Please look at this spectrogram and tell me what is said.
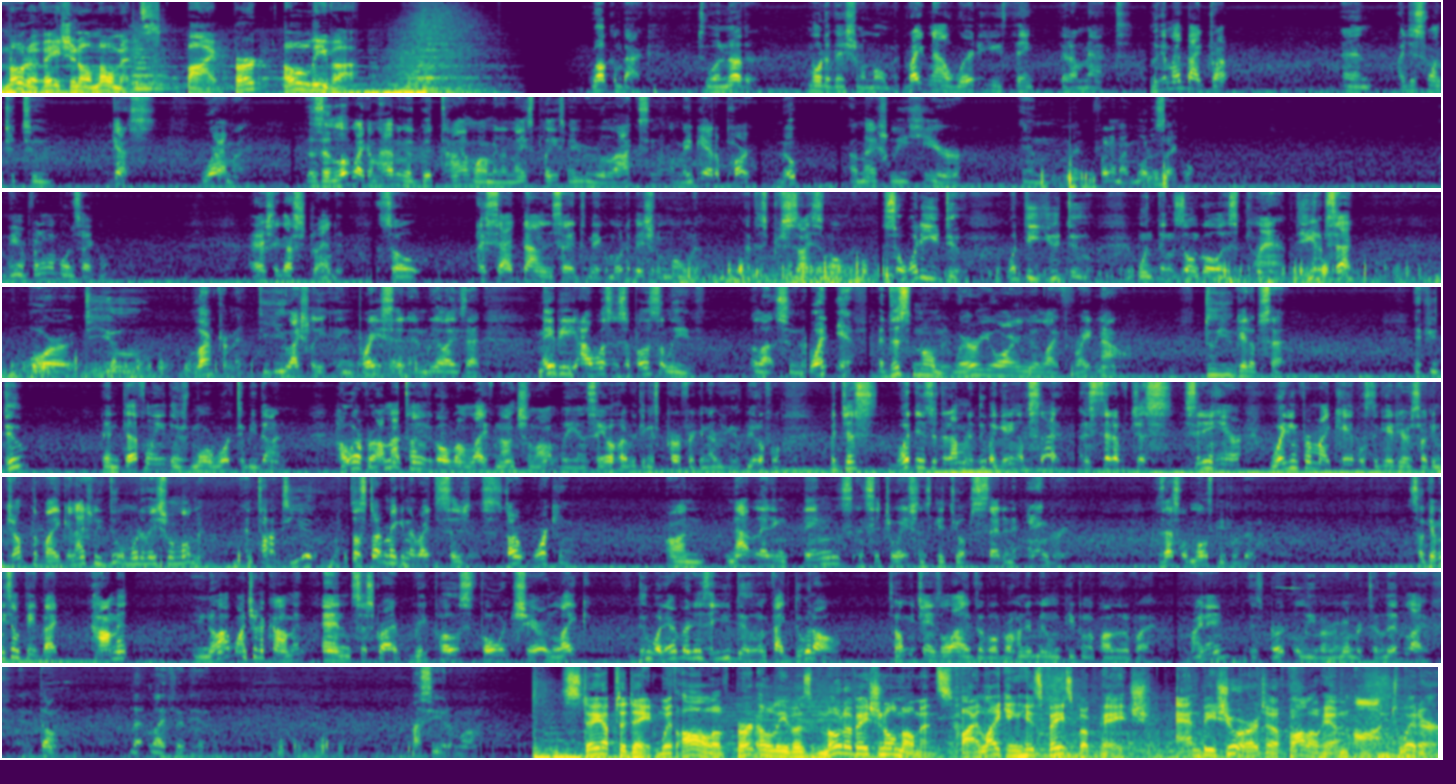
Motivational Moments by Bert Oliva. Welcome back to another motivational moment. Right now, where do you think that I'm at? Look at my backdrop, and I just want you to guess where am I? Does it look like I'm having a good time or I'm in a nice place, maybe relaxing, or maybe at a park? Nope. I'm actually here in, my, in front of my motorcycle. I'm here in front of my motorcycle. I actually got stranded. So I sat down and decided to make a motivational moment at this precise moment. So what do you do? What do you do when things don't go as planned? Do you get upset? Or do you learn from it? Do you actually embrace it and realize that maybe I wasn't supposed to leave a lot sooner? What if, at this moment, wherever you are in your life right now, do you get upset? If you do, then definitely there's more work to be done. However, I'm not telling you to go around life nonchalantly and say, oh, everything is perfect and everything is beautiful. But just what is it that I'm going to do by getting upset? Instead of just sitting here, waiting for my cables to get here so I can jump the bike and actually do a motivational moment and talk to you. So start making the right decisions. Start working on not letting things and situations get you upset and angry. Because that's what most people do. So give me some feedback, comment, you know I want you to comment and subscribe, repost, forward, share, like, do whatever it is that you do. In fact, do it all to help me change the lives of over 100 million people in a positive way. My name is Bert Oliva. Remember to live life and don't let life live you. I'll see you tomorrow. Stay up to date with all of Bert Oliva's motivational moments by liking his Facebook page. And be sure to follow him on Twitter.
